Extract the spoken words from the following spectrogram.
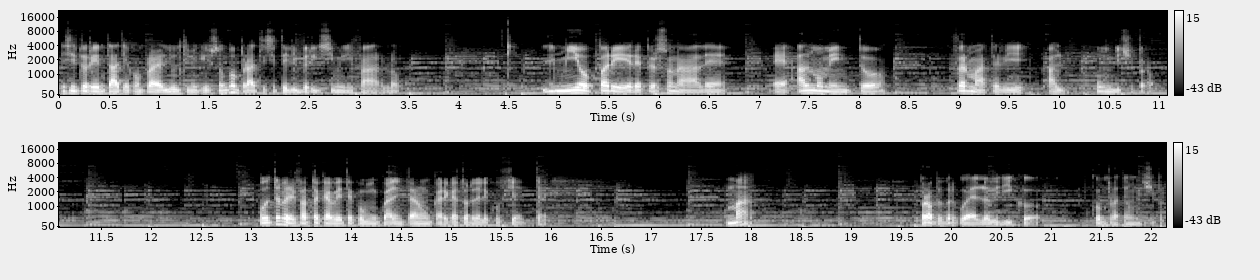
e siete orientati a comprare gli ultimi che si sono comprati, siete liberissimi di farlo. Il mio parere personale è al momento fermatevi al 11 Pro. Oltre per il fatto che avete comunque all'interno un caricatore delle cuffiette, ma proprio per quello vi dico comprate un 11 Pro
